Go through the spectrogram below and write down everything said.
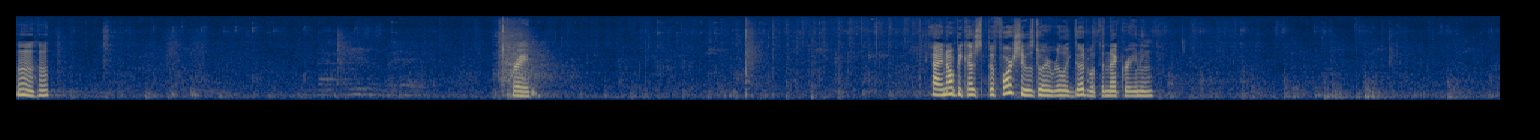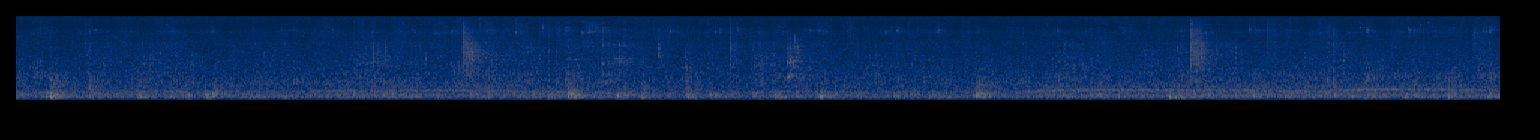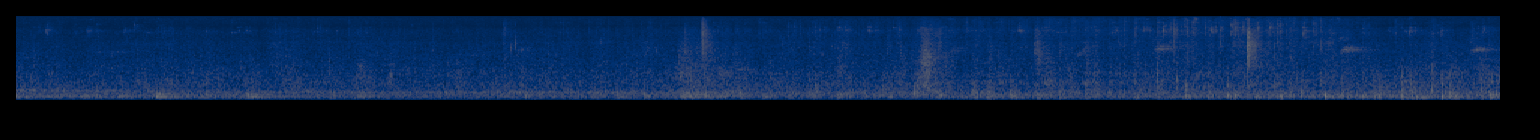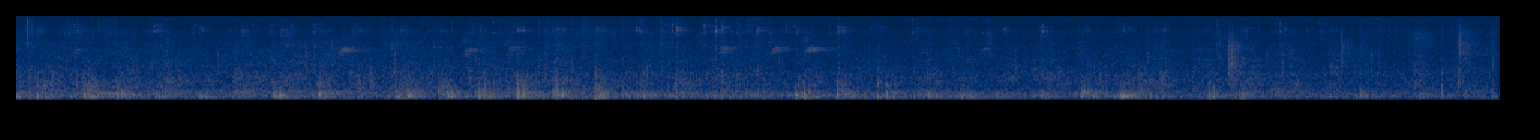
Mm-hmm. Great. Yeah, I know because before she was doing really good with the neck reining.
